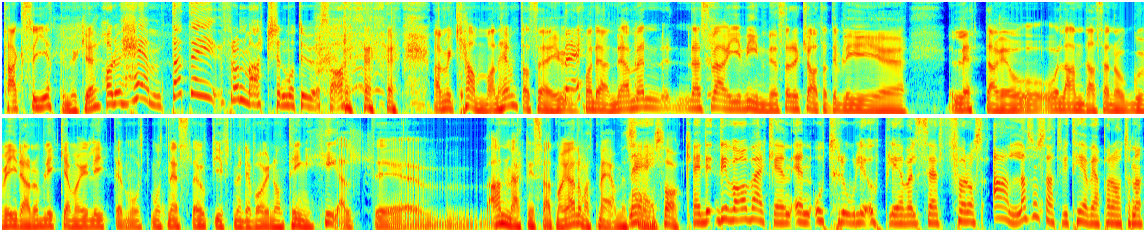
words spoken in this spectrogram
Tack så jättemycket. Har du hämtat dig från matchen mot USA? ja, men kan man hämta sig Nej. från den? Ja, men när Sverige vinner så är det klart att det blir eh, lättare att, att landa sen och gå vidare. Då blickar man ju lite mot, mot nästa uppgift, men det var ju någonting helt eh, anmärkningsvärt. Man har ju aldrig varit med om en sån sak. Nej det, det var verkligen en otrolig upplevelse för oss alla som satt vid TV-apparaterna.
